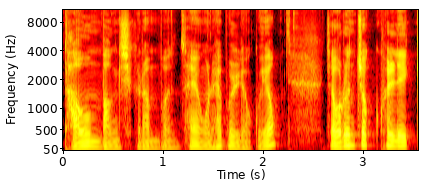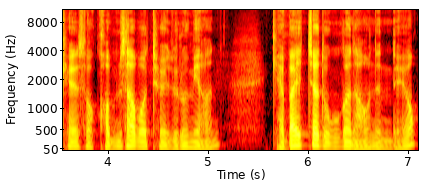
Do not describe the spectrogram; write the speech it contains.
다운 방식을 한번 사용을 해보려고요. 자, 오른쪽 클릭해서 검사 버튼을 누르면 개발자 도구가 나오는데요.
